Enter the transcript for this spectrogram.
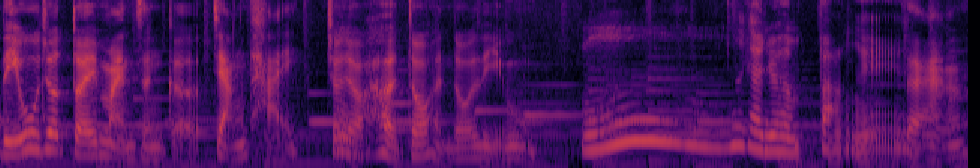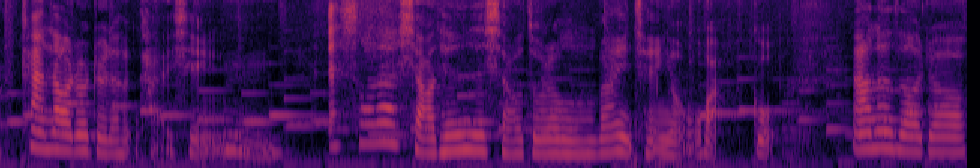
礼物就堆满整个讲台，就有很多很多礼物。嗯，那感觉很棒哎。对啊，看到就觉得很开心。嗯，哎、欸，说到小天使小主人，我们班以前有玩过，然后那时候就。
